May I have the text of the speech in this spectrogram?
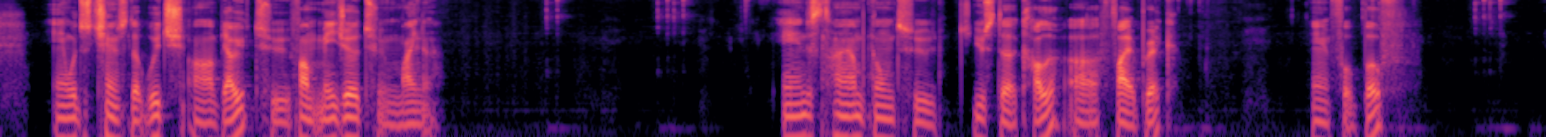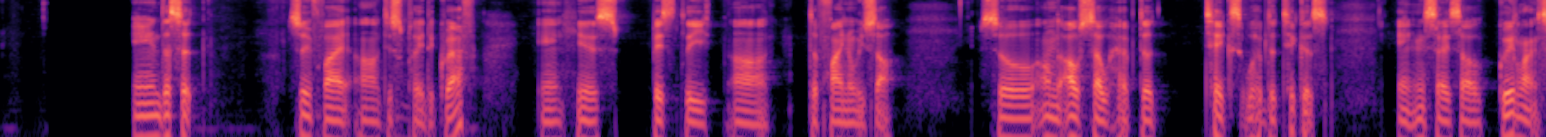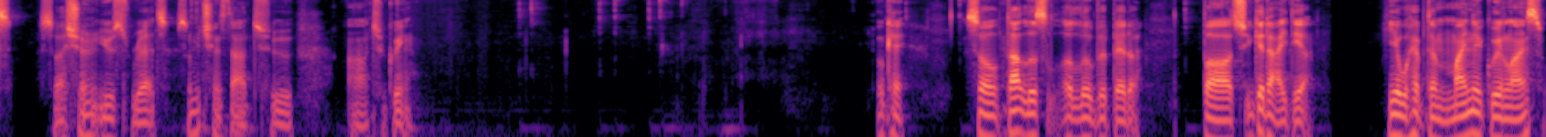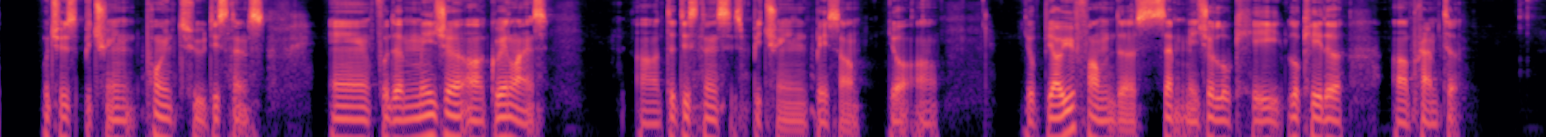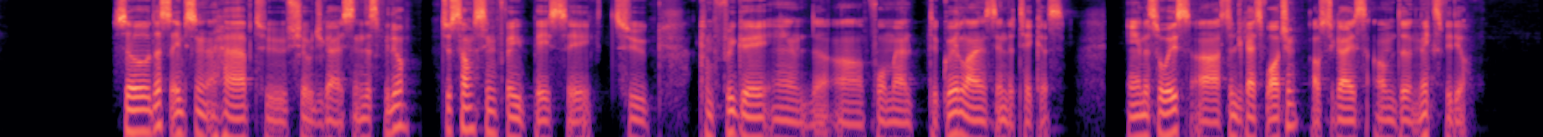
and we'll just change the which uh, value to from major to minor. And this time I'm going to use the color uh, fire brick and for both. And that's it. So if I uh, display the graph and here's basically uh, the final result. So on the outside we have the text, we have the tickers and inside our grid lines. So I shouldn't use red. So let me change that to uh, to green. Okay, so that looks a little bit better, but you get the idea. Here we have the minor grid lines, which is between point to distance. And for the major uh, grid lines, uh, the distance is between based on your uh, your value from the set major locate, locator uh, parameter. So that's everything I have to show you guys in this video. Just something very basic to configure and uh, format the grid lines in the tickers. And as always, uh, thank you guys for watching. I'll see you guys on the next video.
